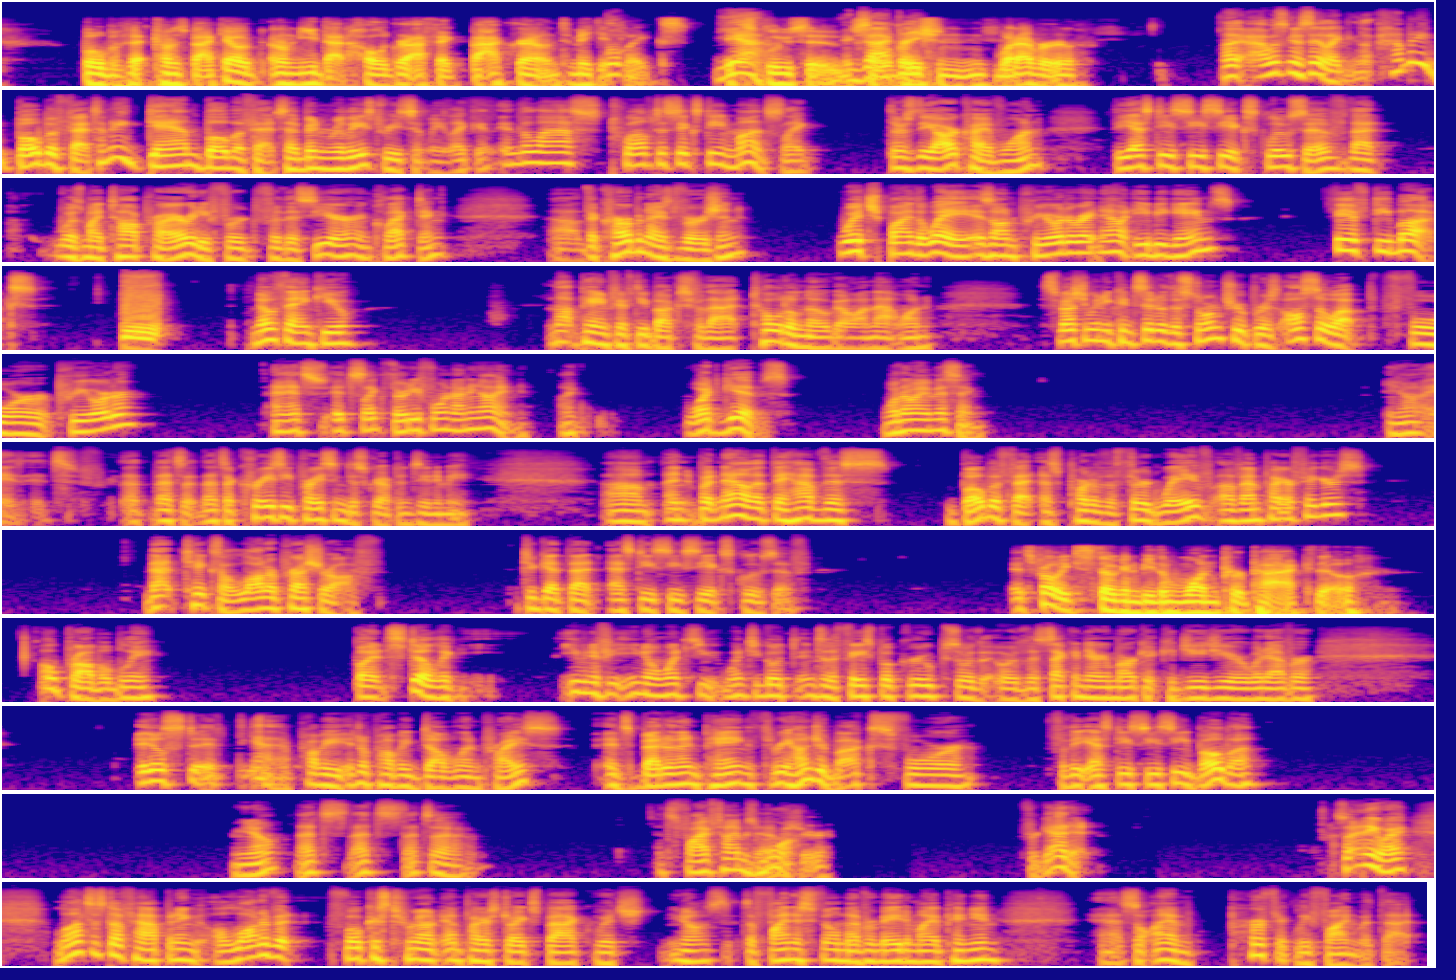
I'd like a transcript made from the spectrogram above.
Boba Fett comes back out, I don't need that holographic background to make it Well, like yeah, exclusive exactly. celebration, whatever. I was gonna say, like, how many Boba Fett's, how many damn Boba Fett's have been released recently? Like in, in the last twelve to sixteen months. Like, there's the archive one, the SDCC exclusive that was my top priority for for this year in collecting. Uh, the carbonized version, which by the way is on pre-order right now at EB Games, fifty bucks. no, thank you. Not paying fifty bucks for that. Total no go on that one. Especially when you consider the Stormtroopers also up for pre-order and it's it's like thirty four ninety nine. Like, what gives? What am I missing? You know, it, it's that, that's a that's a crazy pricing discrepancy to me. Um, and but now that they have this Boba Fett as part of the third wave of Empire figures, that takes a lot of pressure off to get that SDCC exclusive. It's probably still going to be the one per pack, though. Oh, probably. But still, like even if you you know once you once you go into the Facebook groups or the or the secondary market Kijiji or whatever, it'll still yeah probably it'll probably double in price. It's better than paying three hundred bucks for for the SDCC boba. You know that's that's that's a that's five times Yeah, more. sure. Forget it. So anyway, lots of stuff happening. A lot of it focused around Empire Strikes Back, which you know it's the finest film ever made in my opinion. And so I am perfectly fine with that.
